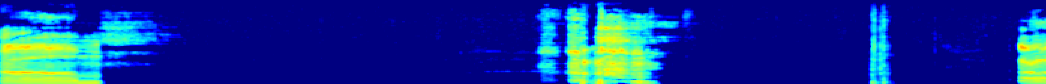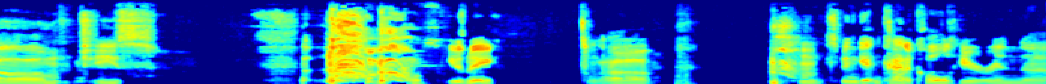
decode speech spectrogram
Um. Um, jeez. Excuse me. Uh, it's been getting kind of cold here in uh,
